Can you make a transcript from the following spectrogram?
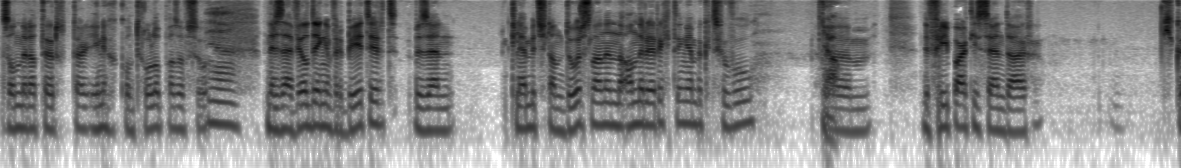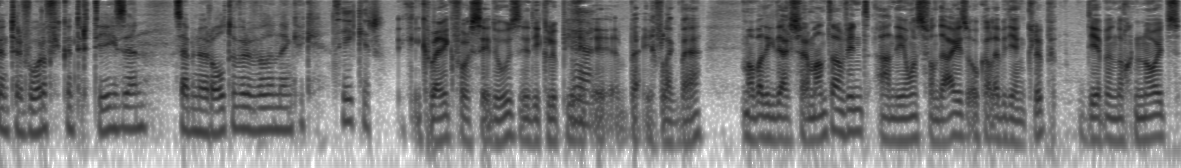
zonder dat er daar enige controle op was of zo. Ja, Er zijn veel dingen verbeterd. We zijn een klein beetje aan het doorslaan in de andere richting, heb ik het gevoel. Ja. Ehm, de free parties zijn daar... Je kunt ervoor of je kunt er tegen zijn. Ze hebben een rol te vervullen, denk ik. zeker. Ik, ik werk voor C12, die club hier, Ja. eh, bij- hier vlakbij. Maar wat ik daar charmant aan vind, aan die jongens vandaag, is ook al hebben die een club, die hebben nog nooit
